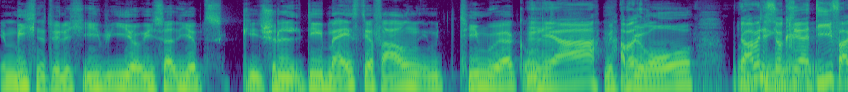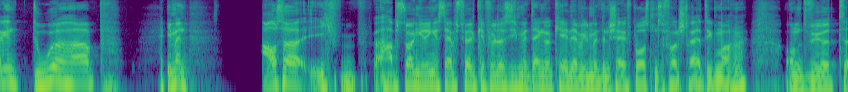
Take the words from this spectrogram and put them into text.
Ja, mich natürlich. Ich, ihr, ich, sag, ihr habt schon die meiste Erfahrung mit Teamwork und Ja, mit aber Büro. Ja, wenn ich so eine Ding. Kreativagentur habe. Ich meine, außer ich habe so ein geringes Selbstwertgefühl, dass ich mir denke, okay, der will mit den Chefposten sofort streitig machen. Und würde,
